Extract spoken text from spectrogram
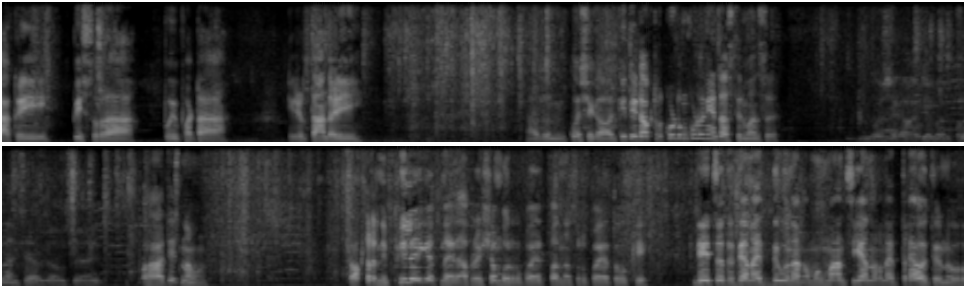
टाकळी पिसुरा पुईफाटा इकडे तांदळी. अजून कोशेगाव किती डॉक्टर कुठून कुठून येत असतील माणसं? तीन चार गावचे आहेत हा तेच ना मग. डॉक्टरांनी फीलही घेत नाहीत आपले शंभर रुपयात पन्नास रुपयात ओके. द्यायचं तर त्यांना देऊ नका मग माणसं येणार नाहीत तर काय होतं नो हो?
